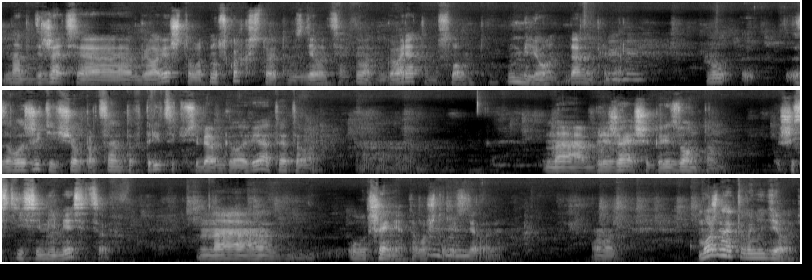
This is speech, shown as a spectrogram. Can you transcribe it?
надо держать э, в голове, что вот, ну, сколько стоит там сделать сайт? Ну, ладно, говорят там условно, там, ну, миллион, да, например. Мгм. Ну, заложите еще процентов 30 у себя в голове от этого э, на ближайший горизонт там 6-7 месяцев на улучшение того, что вы сделали. Вот. Можно этого не делать.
